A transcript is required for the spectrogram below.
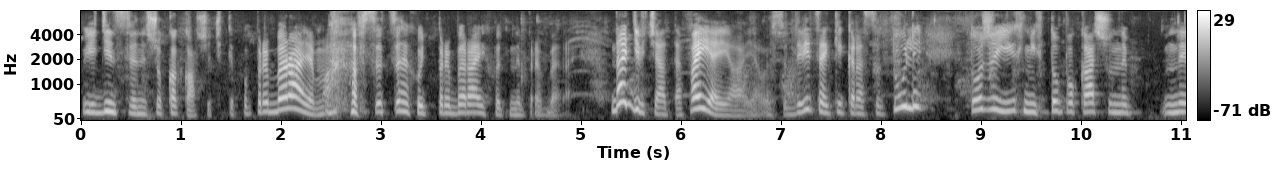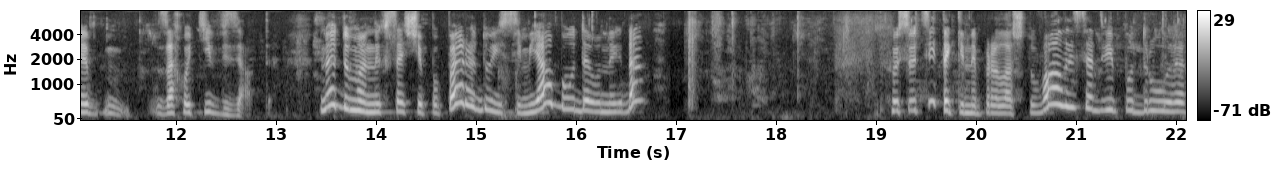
єдине, що какашечки поприбираємо, а все це хоч прибирай, хоч не прибирай. Да, дівчата, фая-яя. Ось, дивіться, які красотулі, теж їх ніхто поки що не, не захотів взяти. Ну, я думаю, у них все ще попереду, і сім'я буде у них, да? Ось оці такі не прилаштувалися дві подруги.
